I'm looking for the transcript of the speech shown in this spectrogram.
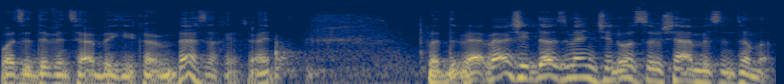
what's the difference how big your korban Pesach is, right? But Rashi does mention also Shabbos and Tumah.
